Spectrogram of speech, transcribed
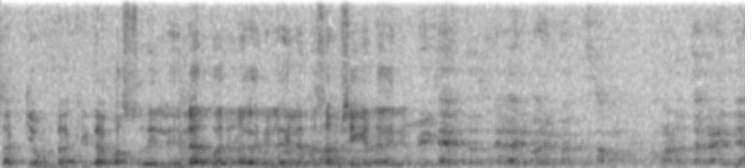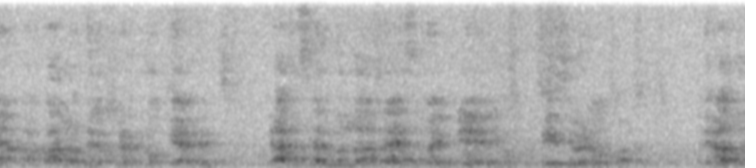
സഖ്യം ഉണ്ടാക്കിയിട്ട് വസ്തുതയില്ല. എല്ലാവർക്കും അറിയുന്ന കാര്യമില്ല. അതിലൊന്നും സംശയിക്കേണ്ട കാര്യം? ഈ ചരിത്രത്തിന്റെ കാര്യം പറയുമ്പോൾ ഇപ്പം അടുത്ത കഴിഞ്ഞ പാർലമെന്റ് ഇലക്ഷൻ എടുത്ത് നോക്കിയാൽ രാജസ്ഥാനിൽ നിന്നുള്ള രാജ്യസഭ എം പി ആയിരുന്നു കെ സി വേണുഗോപാൽ അദ്ദേഹം അത്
